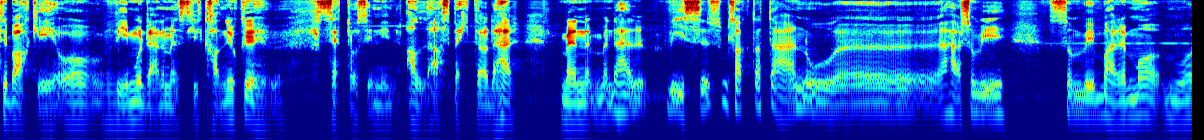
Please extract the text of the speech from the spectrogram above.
tilbake i. Og vi moderne mennesker kan jo ikke sette oss inn i alle aspekter av det her. Men, men det her viser som sagt at det er noe uh, her som vi, som vi bare må, må,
